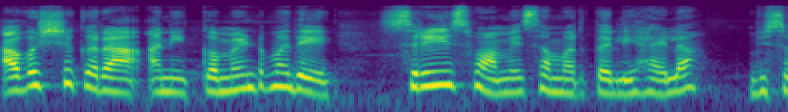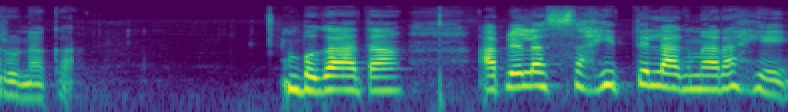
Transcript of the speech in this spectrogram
अवश्य करा आणि कमेंटमध्ये श्री स्वामी समर्थ लिहायला विसरू नका. बघा आता आपल्याला साहित्य लागणार आहे.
